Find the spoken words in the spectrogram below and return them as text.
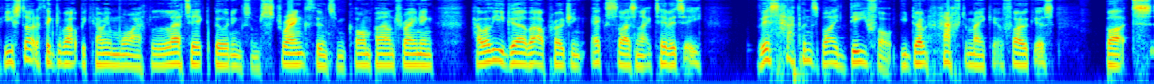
If you start to think about becoming more athletic, building some strength and some compound training, however you go about approaching exercise and activity, this happens by default. You don't have to make it a focus, but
